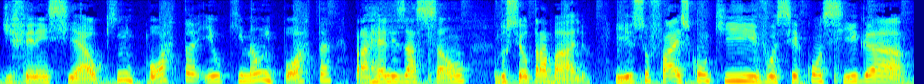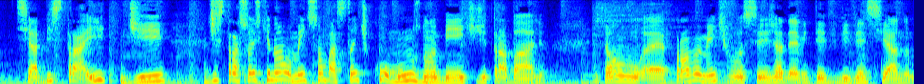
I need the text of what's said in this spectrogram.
diferenciar o que importa e o que não importa para a realização do seu trabalho. E isso faz com que você consiga se abstrair de distrações que normalmente são bastante comuns no ambiente de trabalho. Então, é, provavelmente você já deve ter vivenciado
